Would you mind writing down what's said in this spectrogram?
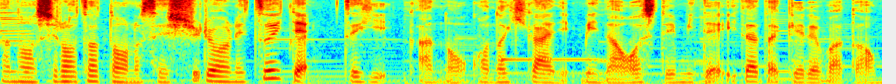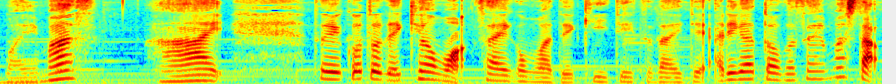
あの、白砂糖の摂取量について、ぜひ、あの、この機会に見直してみていただければと思います。はい。ということで、今日も最後まで聞いていただいてありがとうございました。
